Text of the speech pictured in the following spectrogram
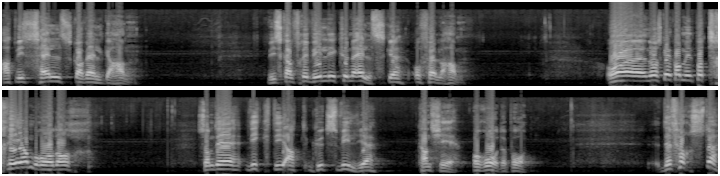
at vi selv skal velge Han. Vi skal frivillig kunne elske og følge ham. Og Nå skal jeg komme inn på tre områder som det er viktig at Guds vilje kan skje og råde på. Det første,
